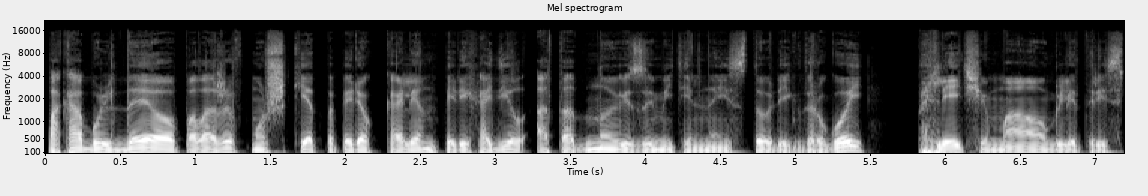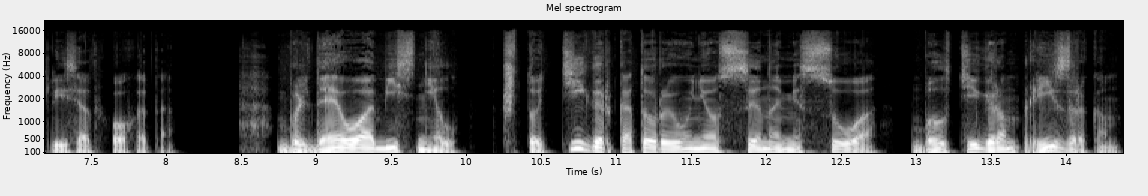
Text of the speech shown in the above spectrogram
Пока Бульдео, положив мушкет поперек колен, переходил от одной изумительной истории к другой, плечи Маугли тряслись от хохота. Бульдео объяснил, что тигр, который унес сына Миссуа, был тигром-призраком,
